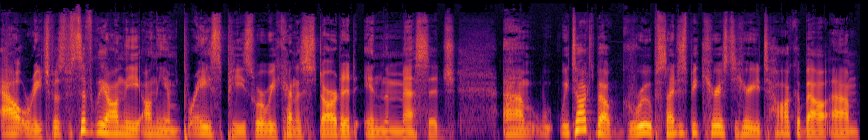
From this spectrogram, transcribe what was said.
outreach, but specifically on the on the embrace piece where we kind of started in the message. Um, we talked about groups, and I'd just be curious to hear you talk about. Um,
